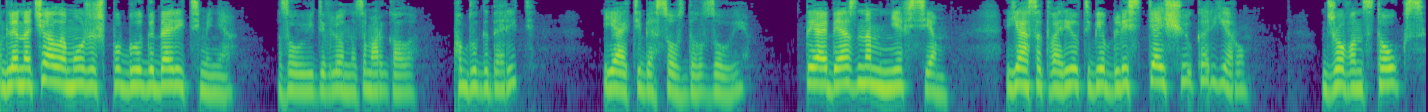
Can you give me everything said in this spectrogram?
Для начала можешь поблагодарить меня». Зои удивленно заморгала. «Поблагодарить? Я тебя создал, Зои. Ты обязана мне всем. Я сотворил тебе блестящую карьеру. Джован Стоукс,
